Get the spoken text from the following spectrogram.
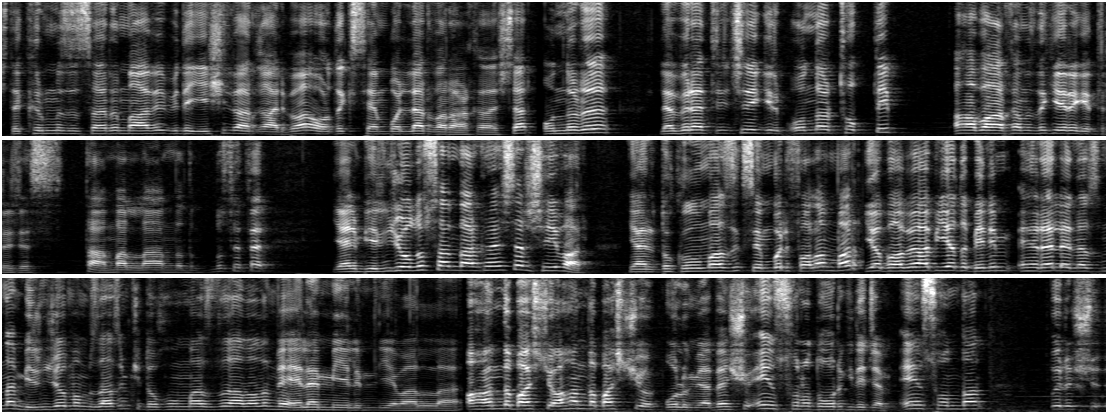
İşte kırmızı, sarı, mavi bir de yeşil var galiba. Oradaki semboller var arkadaşlar. Onları labirentin içine girip onları toplayıp aha bu arkamızdaki yere getireceğiz. Tamam vallahi anladım. Bu sefer yani birinci olursan da arkadaşlar şey var. Yani dokunulmazlık sembolü falan var. Ya Babi abi ya da benim herhalde en azından birinci olmamız lazım ki dokunulmazlığı alalım ve elenmeyelim diye valla. Ahan da başlıyor, ahan da başlıyor. Oğlum ya ben şu en sona doğru gideceğim. En sondan böyle şu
